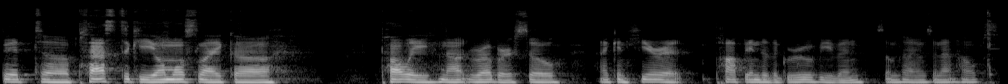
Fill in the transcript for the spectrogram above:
bit uh, plasticky, almost like uh, poly, not rubber. So I can hear it pop into the groove even sometimes and that helps.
